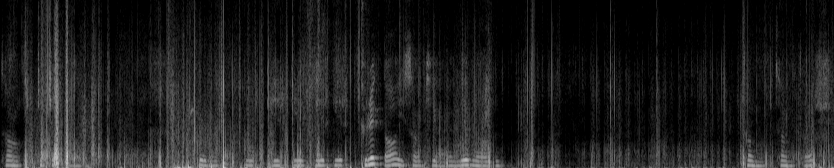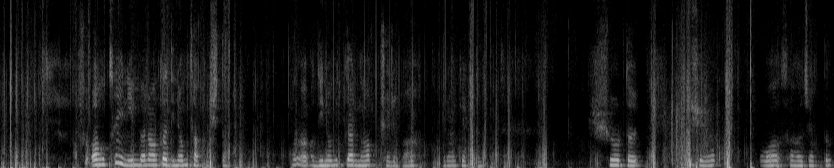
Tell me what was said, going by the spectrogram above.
Tamam çık çık. Şuradan gir gir gir gir gir. Kürek daha iyi sanki ya. Ben niye bunu aldım? Tamam bir tane taş. Şu alta ineyim. Ben alta dinamit atmıştım. Dinamitler ne yapmış acaba? Merak ettim. Şurada bir şey yok. O sağacaktım.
